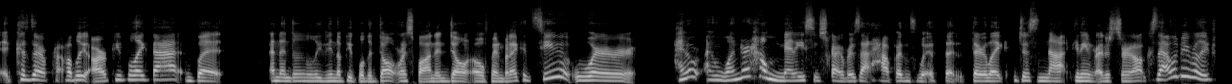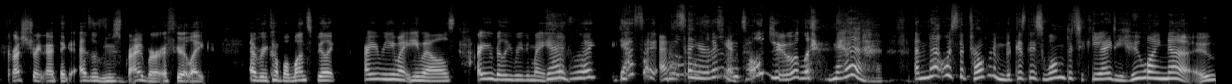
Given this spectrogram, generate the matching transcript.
because there probably are people like that, but and then deleting the people that don't respond and don't open. But I could see where I don't I wonder how many subscribers that happens with that they're like just not getting registered at all. Cause that would be really frustrating, I think, as a Mhm. subscriber, if you're like every couple months be like, Are you reading my emails? Are you really reading my emails? We're like, yes, I, I don't think I told you. Like Yeah. And that was the problem because this one particular lady who I know,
